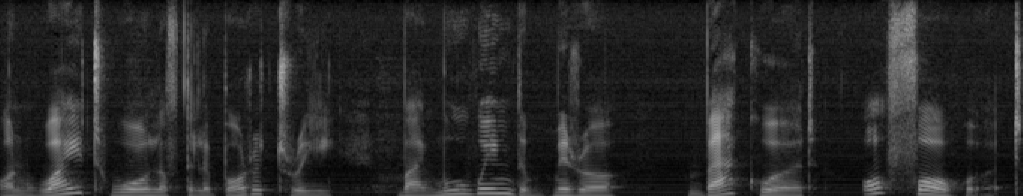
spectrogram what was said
on white wall of the laboratory by moving the mirror backward or forward.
